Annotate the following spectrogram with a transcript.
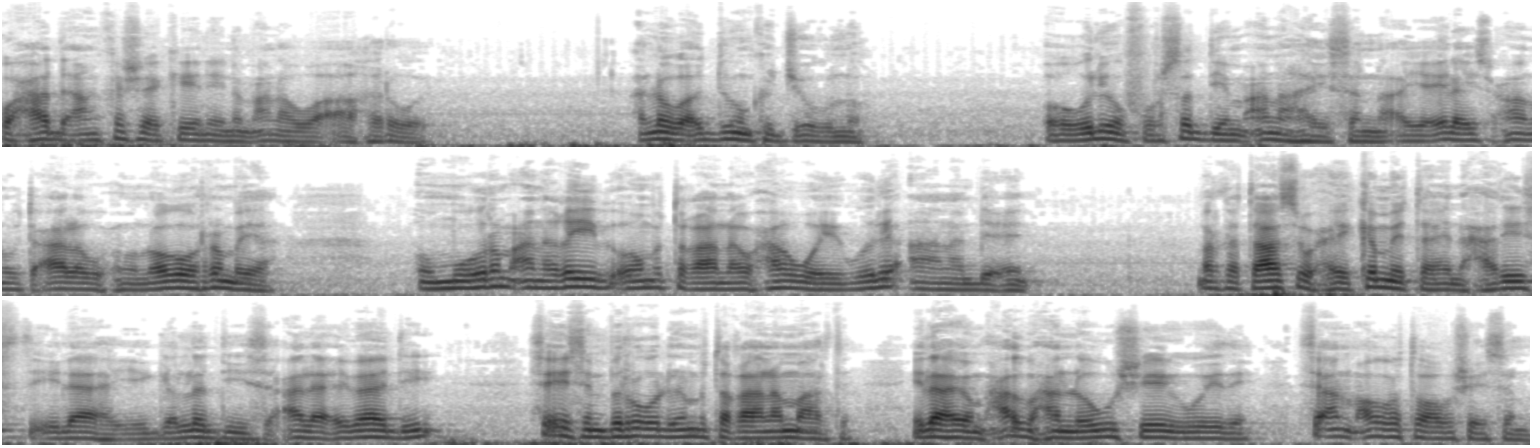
Wax hadda aan ka sheekeynayna macnaha waa aakhiro wey. Annagoo adduunka joogno oo weliba fursaddii macnaha haysana ayaa ilaahay subxaana wa tacaala wuxuu nooga warramayaa umuuro macnaa qeybi oo mataqaanaa waxaa weeye weli aanan dhicin marka taasi waxay ka mid tahay naxariista ilaahay iyo galladiisa calaa cibaadihi si aysan berri u dhin mataqaana maarata ilaahay maxaad waxaa noogu sheegi weyday si aan maxad uga tabaabushaysano.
